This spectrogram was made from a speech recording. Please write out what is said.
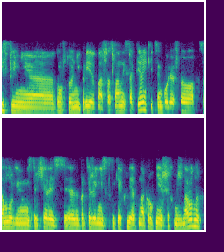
искренне о том, что не приедут наши основные соперники, тем более, что со многими мы встречались э, на протяжении нескольких лет на крупнейших международных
